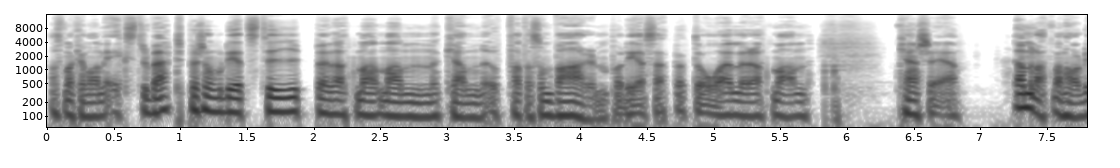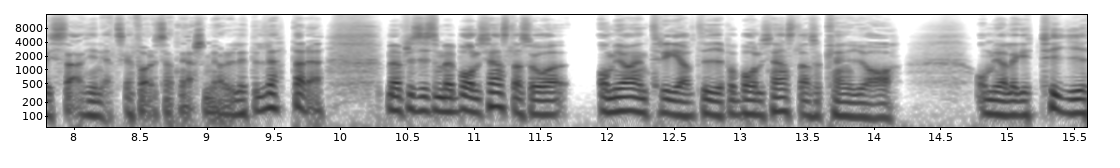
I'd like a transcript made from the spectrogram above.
Alltså man kan vara en extrovert personlighetstyp eller att man, man kan uppfattas som varm på det sättet då eller att man kanske är ja, men att man har vissa genetiska förutsättningar som gör det lite lättare. Men precis som med bollkänsla så, om jag är en 3 av 10 på bollkänsla så kan jag, om jag lägger 10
